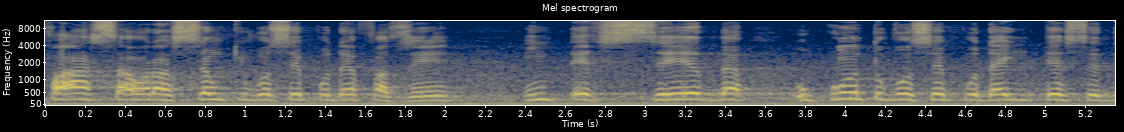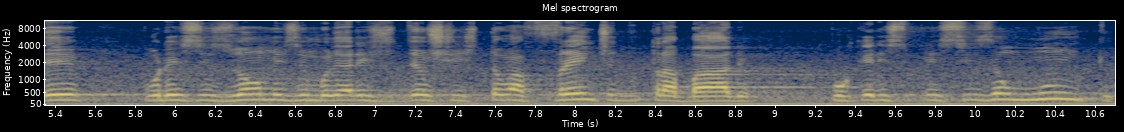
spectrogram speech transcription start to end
Faça a oração que você puder fazer, interceda o quanto você puder interceder por esses homens e mulheres de Deus que estão à frente do trabalho, porque eles precisam muito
